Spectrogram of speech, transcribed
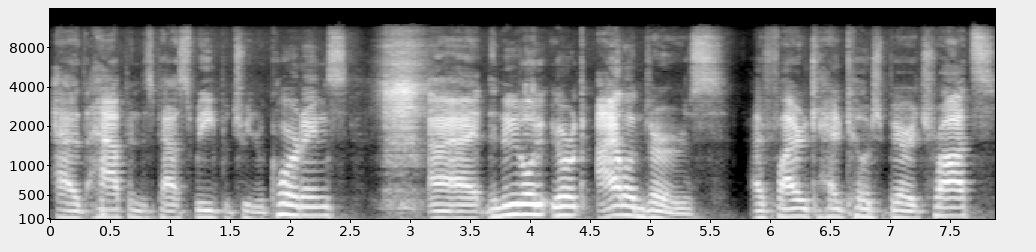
had happened this past week between recordings. Uh, the New York Islanders have fired head coach Barry Trotz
